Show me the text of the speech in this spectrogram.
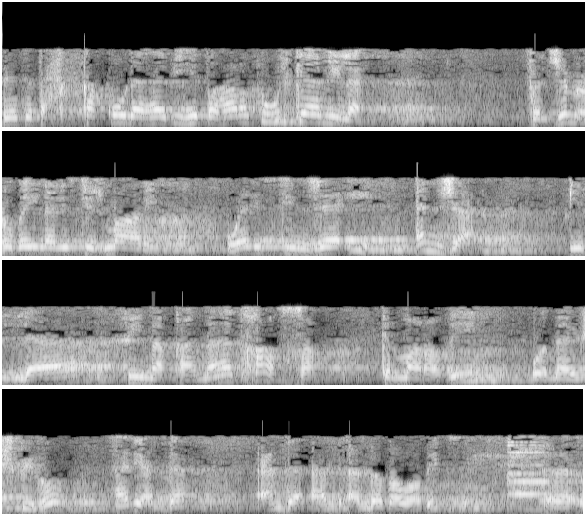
لتتحقق هذه طهارته الكاملة. فالجمع بين الاستجمار والاستنجاء أنجع إلا في مقامات خاصة كالمرضي وما يشبهه. هذه عندها عندها عند ضوابط. آه،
